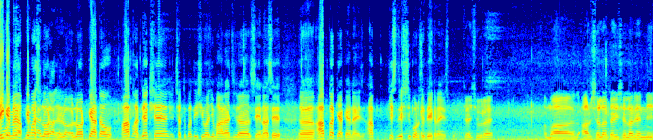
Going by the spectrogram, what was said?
ठीक है मैं आपके पास लौट लौट के आता हूँ। आप अध्यक्ष हैं छत्रपति शिवाजी महाराज सेना से। आपका क्या कहना है? आप किस दृष्टिकोन से देख रहे हैं इसको? जय शिवराय। हर्षलाताई शेलार यांनी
